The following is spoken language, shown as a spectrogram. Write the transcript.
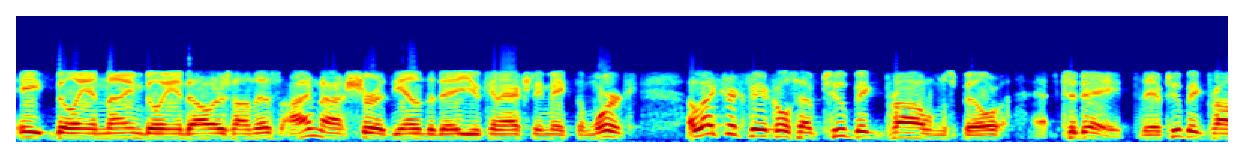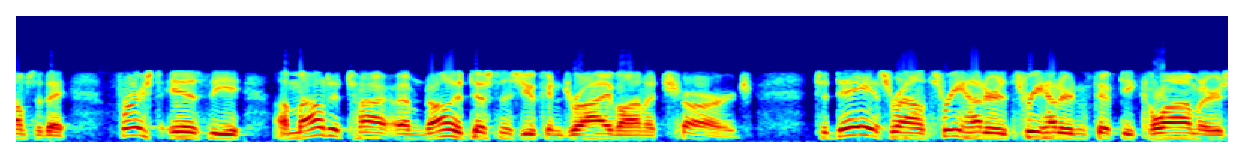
eight billion, nine billion dollars on this. I'm not sure at the end of the day you can actually make them work. Electric vehicles have two big problems, Bill. Today they have two big problems today. First is the amount of time, amount of distance you can drive on a charge. Today it's around 300, 350 kilometers.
